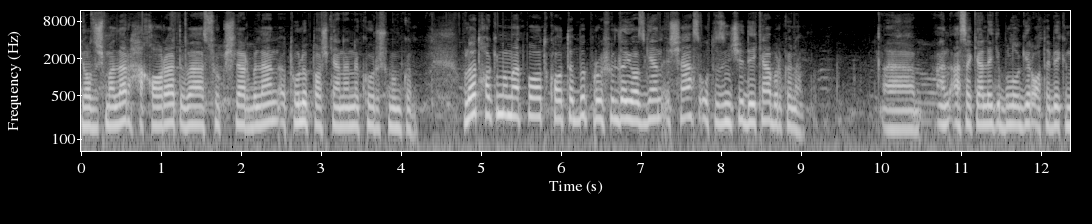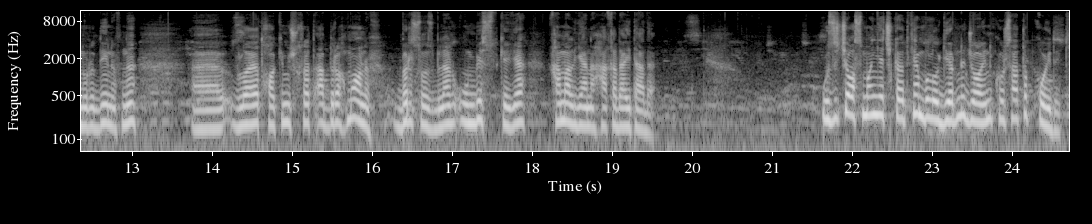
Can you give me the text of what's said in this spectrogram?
Yozishmalar haqorat va so'kishlar bilan to'lib toshganini ko'rish mumkin. Viloyat hokimi matbuot kotibi profilda yozgan shaxs o'ttizinchi dekabr kuni. E, Asakalik bloger otabek nuriddinovni e, viloyat hokimi shuhrat abdurahmonov bir so'z bilan o'n besh sutkaga qamalgani haqida aytadi. O'zicha osmonga chiqayotgan blogerni joyini ko'rsatib qo'ydik.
